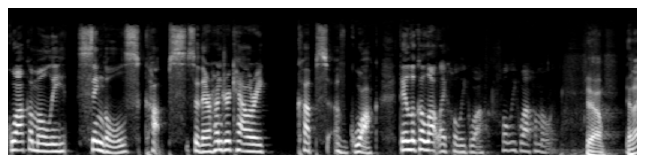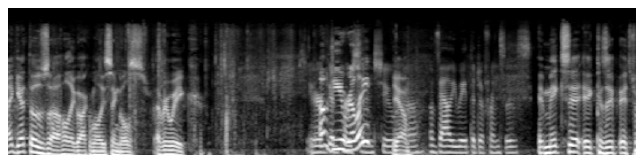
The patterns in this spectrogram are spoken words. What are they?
guacamole singles cups. So they're 100 calorie cups of guac. They look a lot like Holy Guac. Holy Guacamole. Yeah. And I get those uh, Holy Guacamole singles every week. So you're a Oh, good do you really? person To Yeah. uh, evaluate the differences. It makes it because it, it's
